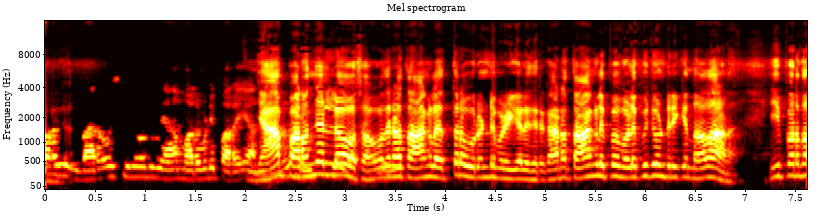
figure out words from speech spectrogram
താങ്കൾ ഞാൻ മറുപടി പറയാം. ഞാൻ പറഞ്ഞല്ലോ സഹോദര താങ്കൾ എത്ര ഉരുണ്ട് മെഴുകിയാലും ശരി. കാരണം താങ്കൾ ഇപ്പൊ വെളുപ്പിച്ചുകൊണ്ടിരിക്കുന്നത് അതാണ്. ഈ പറഞ്ഞ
